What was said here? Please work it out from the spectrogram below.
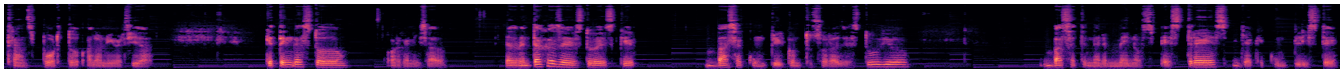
transporto a la universidad. Que tengas todo organizado. Las ventajas de esto es que vas a cumplir con tus horas de estudio, vas a tener menos estrés ya que cumpliste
